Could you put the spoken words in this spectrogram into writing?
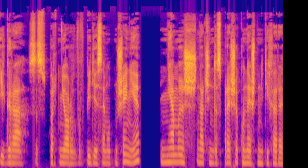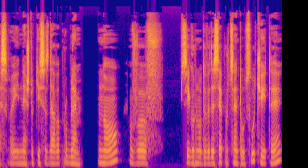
игра с партньор в BDSM отношения, нямаш начин да спреш, ако нещо не ти харесва и нещо ти създава проблем. Но в сигурно 90% от случаите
